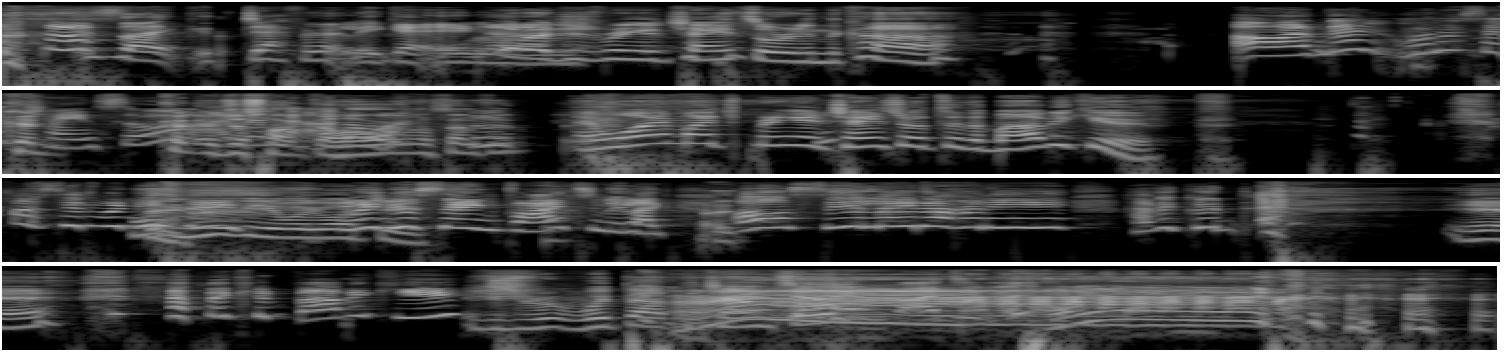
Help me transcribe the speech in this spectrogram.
it's like definitely getting. Um, What? I just bring a chainsaw in the car. Oh, I meant when I said Could- chainsaw. Couldn't I have just meant honked the horn or something? And why am I bringing a chainsaw to the barbecue? I said when What you're saying, movie are we watching? when you're saying bye to me, like, oh, see you later, honey. Have a good, Yeah. have a good barbecue. Just whip out the No, chainsaw.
